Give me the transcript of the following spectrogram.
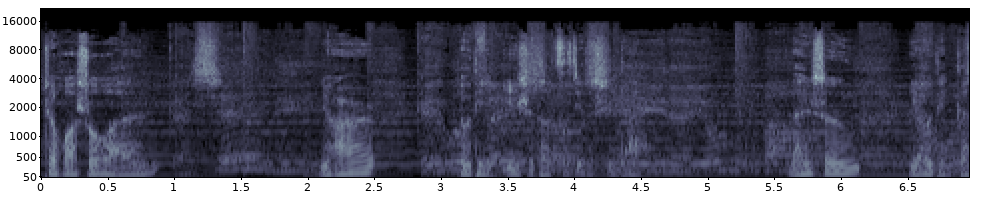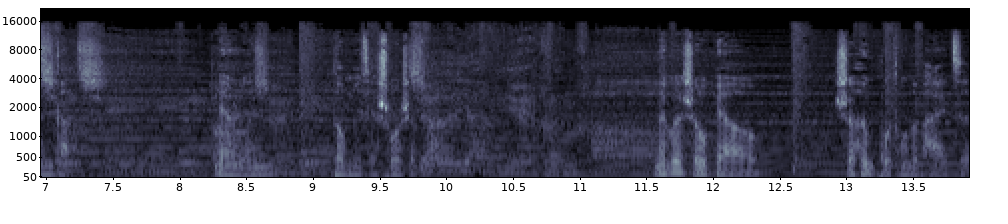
这话说完，女孩有点意识到自己的时态，男生也有点尴尬，两人都没再说什么。那块手表是很普通的牌子，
